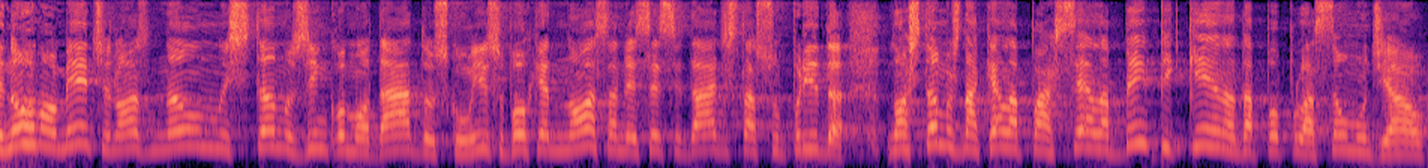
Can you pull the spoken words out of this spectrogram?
E normalmente nós não estamos incomodados com isso, porque nossa necessidade está suprida. Nós estamos naquela parcela bem pequena da população mundial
